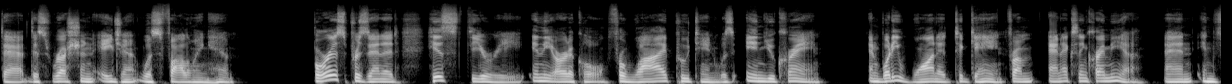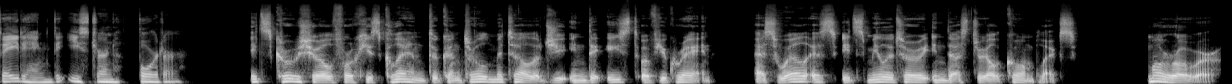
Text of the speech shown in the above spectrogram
that this Russian agent was following him. Boris presented his theory in the article for why Putin was in Ukraine and what he wanted to gain from annexing Crimea and invading the eastern border. It's crucial for his clan to control metallurgy in the east of Ukraine, as well as its military industrial complex. Moreover,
